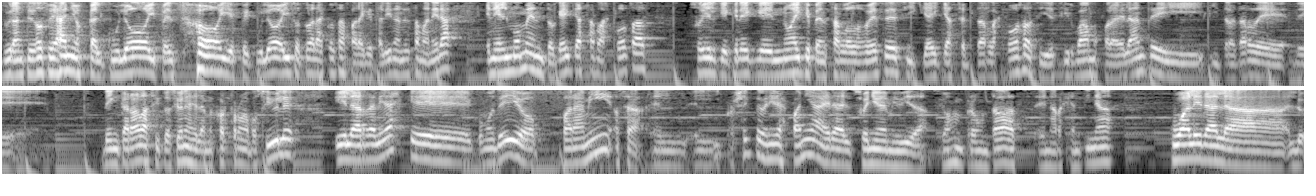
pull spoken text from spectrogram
durante 12 años calculó y pensó y especuló, hizo todas las cosas para que salieran de esa manera. En el momento que hay que hacer las cosas, soy el que cree que no hay que pensarlo dos veces y que hay que aceptar las cosas y decir vamos para adelante y, tratar de, encarar las situaciones de la mejor forma posible. Y la realidad es que, como te digo, para mí, o sea, el, el proyecto de venir a España era el sueño de mi vida. Si vos me preguntabas en Argentina cuál era la, lo,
